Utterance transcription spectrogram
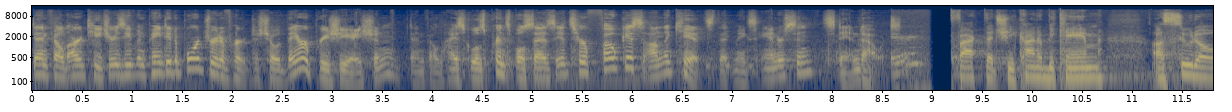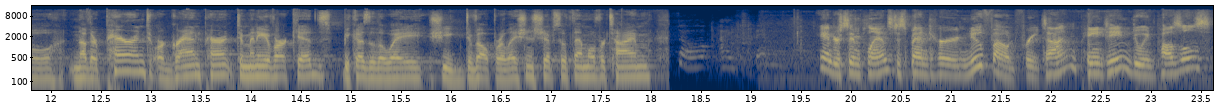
Denfeld art teachers even painted a portrait of her to show their appreciation. Denfeld High School's principal says it's her focus on the kids that makes Anderson stand out. The fact that she kind of became a pseudo another parent or grandparent to many of our kids because of the way she developed relationships with them over time. Anderson plans to spend her newfound free time painting, doing puzzles,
